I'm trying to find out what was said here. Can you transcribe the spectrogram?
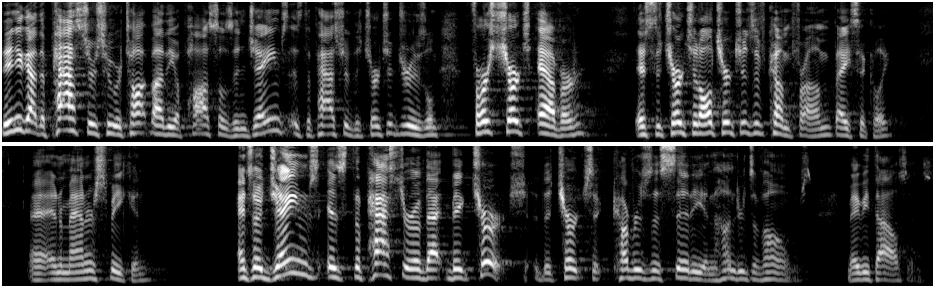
Then you got the pastors who were taught by the apostles, and James is the pastor of the church at Jerusalem, first church ever. It's the church that all churches have come from, basically, in a manner of speaking. And so James is the pastor of that big church, the church that covers the city and hundreds of homes maybe thousands.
